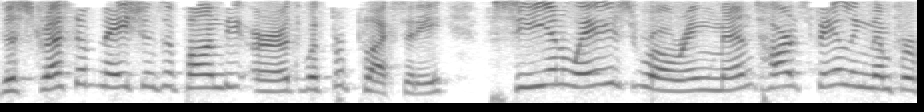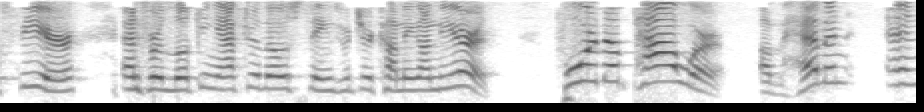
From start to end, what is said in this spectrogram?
distress of nations upon the earth with perplexity, sea and waves roaring, men's hearts failing them for fear and for looking after those things which are coming on the earth. For the power of heaven and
